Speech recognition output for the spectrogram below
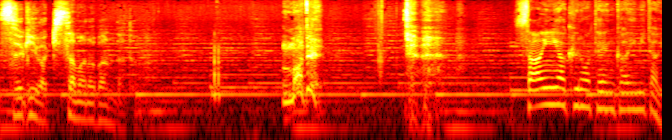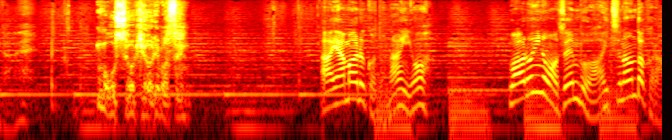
次は貴様の番だと。待て。最悪の展開みたいだね。申し訳ありません。謝ることないよ。悪いのは全部あいつなんだから。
